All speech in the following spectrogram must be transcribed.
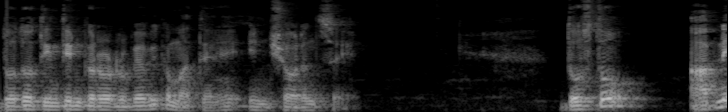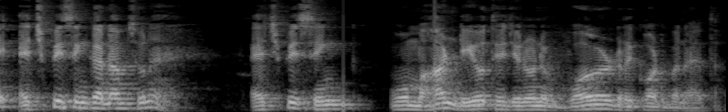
दो दो तीन तीन करोड़ रुपए भी कमाते हैं इंश्योरेंस से। दोस्तों आपने एचपी सिंह का नाम सुना है? एचपी सिंह वो महान डीओ थे जिन्होंने वर्ल्ड रिकॉर्ड बनाया था।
